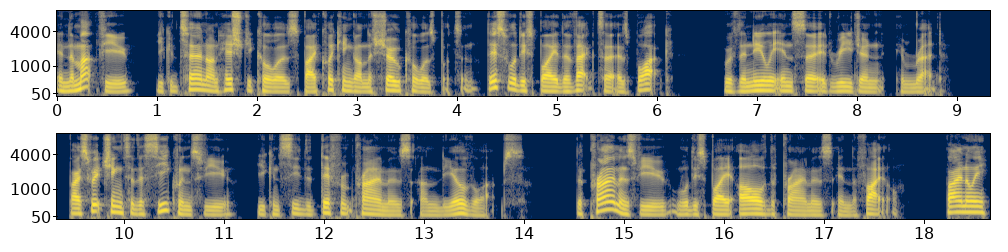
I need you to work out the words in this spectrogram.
In the map view, you can turn on history colors by clicking on the show colors button. This will display the vector as black with the newly inserted region in red. By switching to the sequence view, you can see the different primers and the overlaps. The primers view will display all of the primers in the file. Finally,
